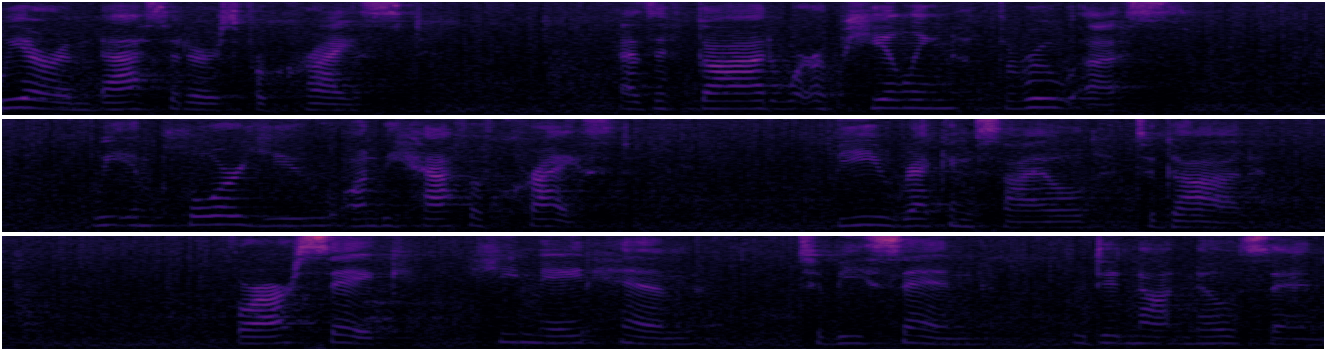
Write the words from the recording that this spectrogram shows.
we are ambassadors for Christ, as if God were appealing through us. We implore you on behalf of Christ, be reconciled to God. For our sake, he made him to be sin who did not know sin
